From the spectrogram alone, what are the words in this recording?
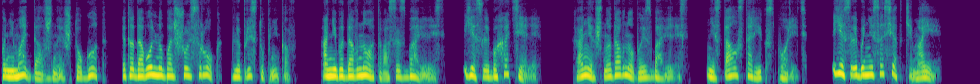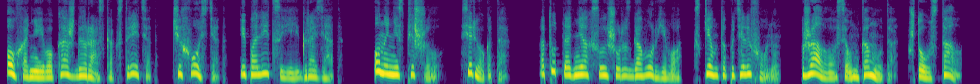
Понимать должны, что год — это довольно большой срок для преступников. Они бы давно от вас избавились, если бы хотели. Конечно, давно бы избавились. Не стал старик спорить. Если бы не соседки мои. Ох, они его каждый раз, как встретят, чехвостят и полицией грозят. Он и не спешил, Серега-то. А тут на днях слышу разговор его с кем-то по телефону. Жаловался он кому-то, что устал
